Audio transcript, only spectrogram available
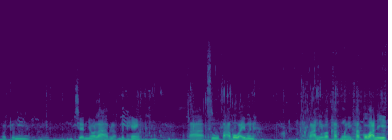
เอาจน เชียนยอลาไปแล้วเบิดแห้งปลาสู่ปลาบ่ไหวมือนี่วานนี้ว่าคักมือนี่คักก็วานนี้อีก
